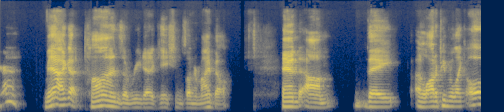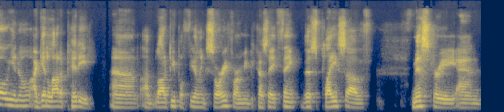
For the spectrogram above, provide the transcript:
Yeah. Yeah, I got tons of rededications under my belt. And um, they, a lot of people are like, oh, you know, I get a lot of pity um, a lot of people feeling sorry for me because they think this place of mystery and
